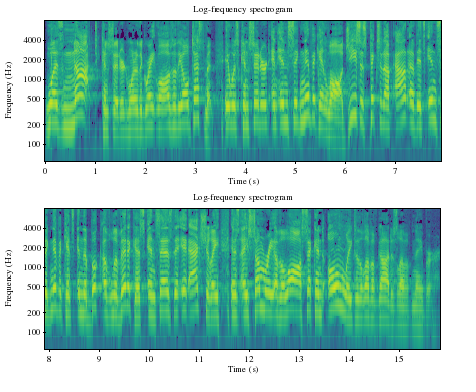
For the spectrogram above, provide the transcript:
was not considered one of the great laws of the Old Testament. It was considered an insignificant law. Jesus picks it up out of its insignificance in the book of Leviticus and says that it actually is a summary of the law second only to the love of God as love of neighbor.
